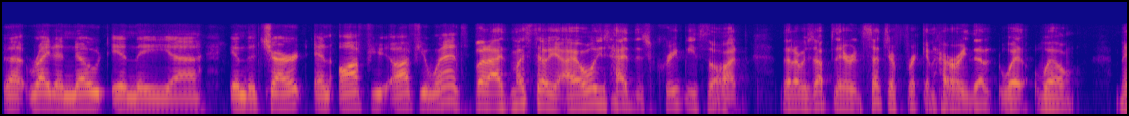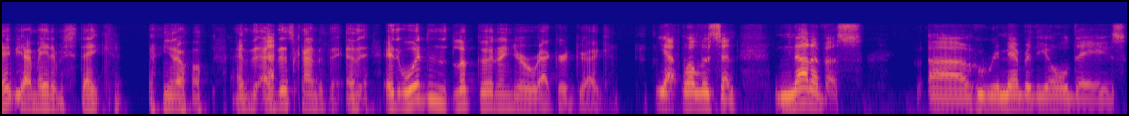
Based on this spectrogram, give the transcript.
uh, write a note in the uh, in the chart, and off you off you went. But I must tell you, I always had this creepy thought that I was up there in such a freaking hurry that well, well, maybe I made a mistake, you know, and and this kind of thing, and it wouldn't look good on your record, Greg. Yeah, well, listen, none of us uh, who remember the old days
